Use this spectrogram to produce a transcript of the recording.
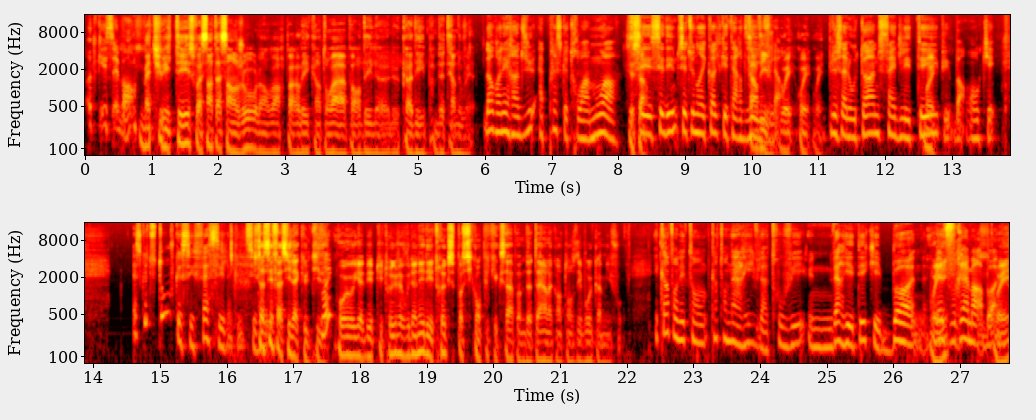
OK, c'est bon. Maturité, 60 à 100 jours, là, on va en reparler quand on va aborder le, le cas des pommes de terre nouvelles. Donc, on est rendu à presque trois mois. C'est ça. C'est une récolte qui est tardive. Tardive, là. oui, oui, oui. Plus à l'automne, fin de l'été, Oui. puis bon, OK. Est-ce que tu trouves que c'est facile à cultiver? C'est assez facile à cultiver. Oui? Oui, oui, il y a des petits trucs. Je vais vous donner des trucs. C'est pas si compliqué que ça, la pomme de terre, là, quand on se débrouille comme il faut. Et quand on, est en- quand on arrive là, à trouver une variété qui est bonne, Oui. vraiment bonne, Oui.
